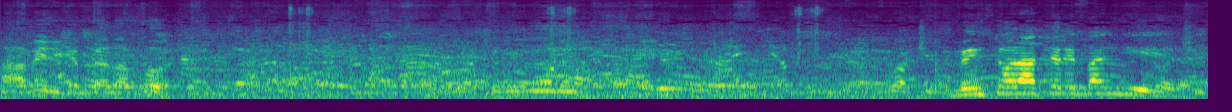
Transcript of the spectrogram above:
Ah, vedi che bella foto. Sventolate le bandiere.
